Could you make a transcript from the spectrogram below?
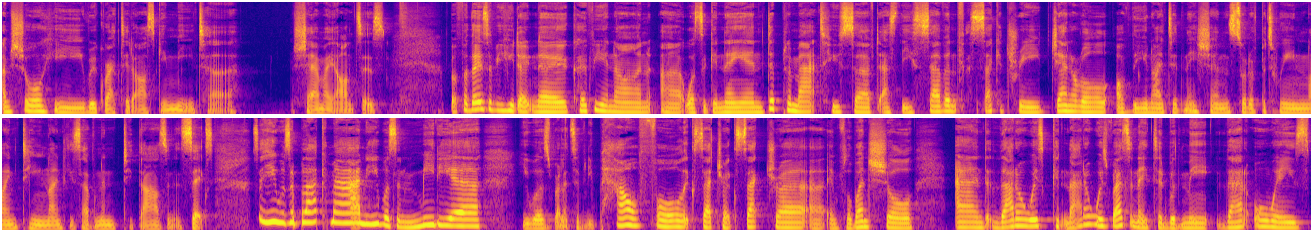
I'm sure he regretted asking me to share my answers. But for those of you who don't know, Kofi Annan uh, was a Ghanaian diplomat who served as the seventh Secretary General of the United Nations, sort of between 1997 and 2006. So he was a black man. He was in media. He was relatively powerful, etc., etc., uh, influential, and that always that always resonated with me. That always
